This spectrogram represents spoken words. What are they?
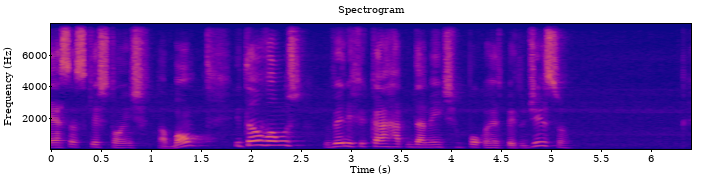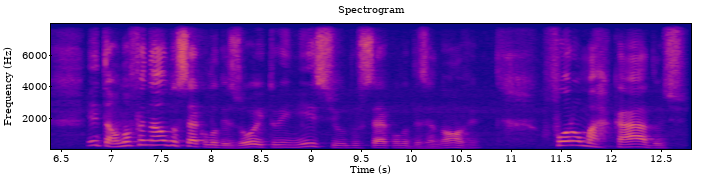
essas questões, tá bom? Então vamos verificar rapidamente um pouco a respeito disso? Então, no final do século XVIII e início do século XIX, foram marcados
